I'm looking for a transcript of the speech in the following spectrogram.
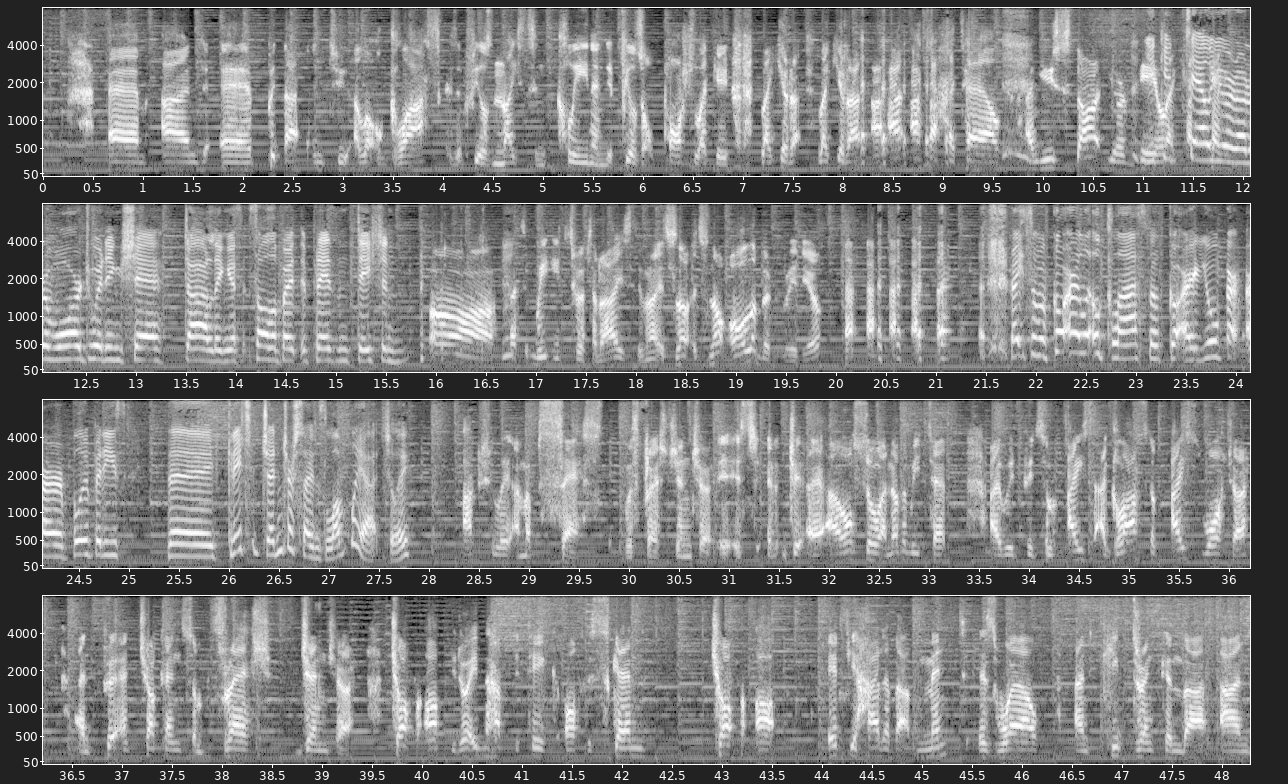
um, and uh, put that into a little glass because it feels nice and clean and it feels all posh, like you like you're like you're at, at, at a hotel, and you start your day. You can like tell you're an award-winning chef, darling, if it's all about the presentation. Oh, we eat with our eyes. It's not. It's not all about radio. right. So we've got our little glass. We've got our yogurt, our blueberries. The grated ginger sounds lovely, actually. Actually, I'm obsessed with fresh ginger. It's I also another wee tip. I would put some ice, a glass of iced water, and put and chuck in some fresh ginger. Chop it up. You don't even have to take off the skin. Chop it up. If you had a bit of mint as well, and keep drinking that, and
